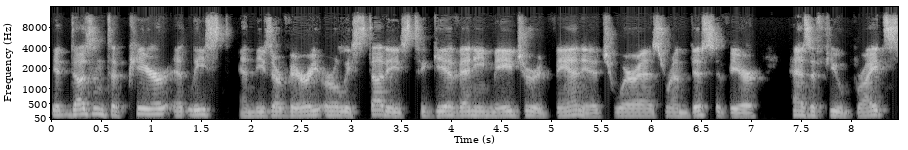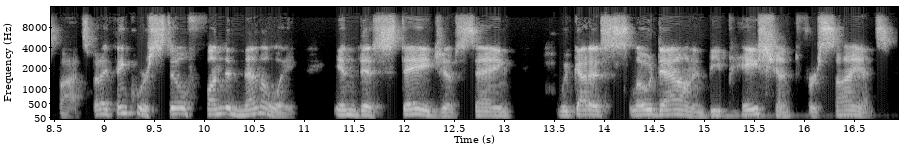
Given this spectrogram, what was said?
It doesn't appear, at least, and these are very early studies, to give any major advantage, whereas remdesivir has a few bright spots. But I think we're still fundamentally in this stage of saying we've got to slow down and be patient for science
